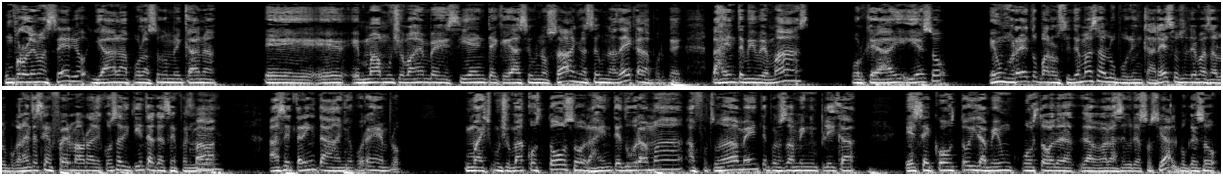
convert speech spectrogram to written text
un problema serio, ya la población dominicana eh, es, es más, mucho más envejeciente que hace unos años, hace una década, porque la gente vive más, porque hay, y eso es un reto para los sistemas de salud, porque encarece el sistema de salud, porque la gente se enferma ahora de cosas distintas que se enfermaba Sí. hace 30 años, por ejemplo. más- mucho más costoso, la gente dura más, afortunadamente, pero eso también implica ese costo y también un costo de la, de la seguridad social, porque eso,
